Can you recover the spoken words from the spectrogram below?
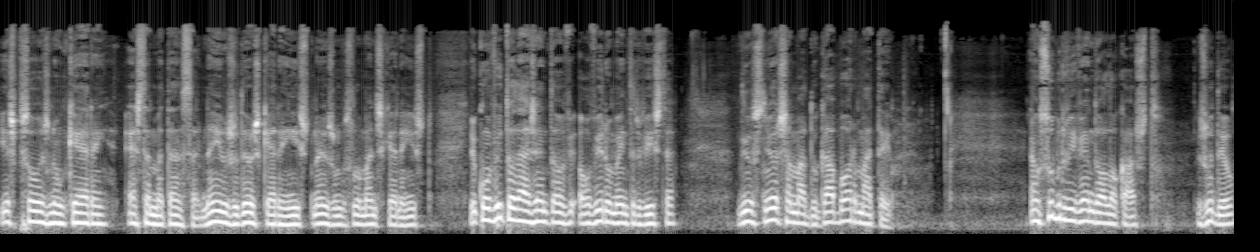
E as pessoas não querem esta matança. Nem os judeus querem isto, nem os muçulmanos querem isto. Eu convido toda a gente a ouvi- a ouvir uma entrevista de um senhor chamado Gabor Mate. É um sobrevivente do Holocausto, judeu.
